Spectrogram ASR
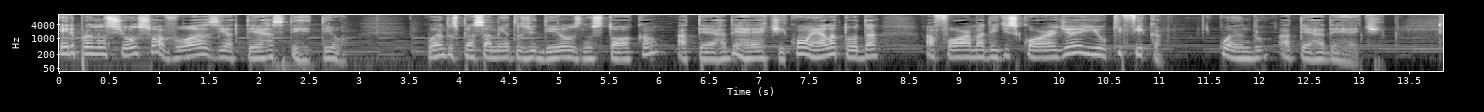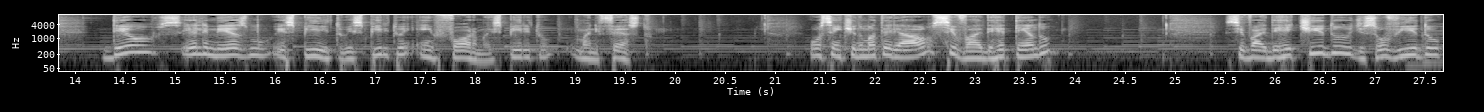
Ele pronunciou sua voz e a terra se derreteu. Quando os pensamentos de Deus nos tocam, a terra derrete e com ela toda a forma de discórdia e o que fica quando a terra derrete. Deus, Ele mesmo, Espírito, Espírito em forma, Espírito manifesto. O sentido material se vai derretendo, se vai derretido, dissolvido,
